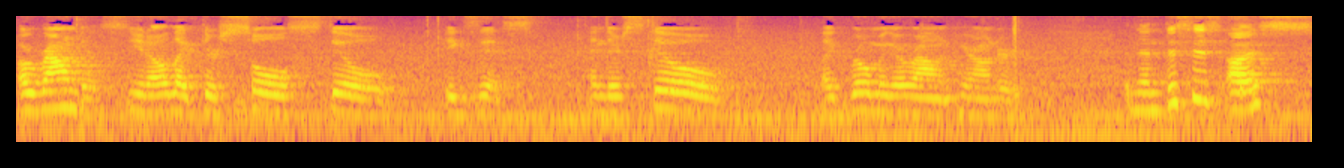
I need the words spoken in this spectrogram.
around us, you know, like their souls still exist and they're still like roaming around here on earth. And then this is us,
